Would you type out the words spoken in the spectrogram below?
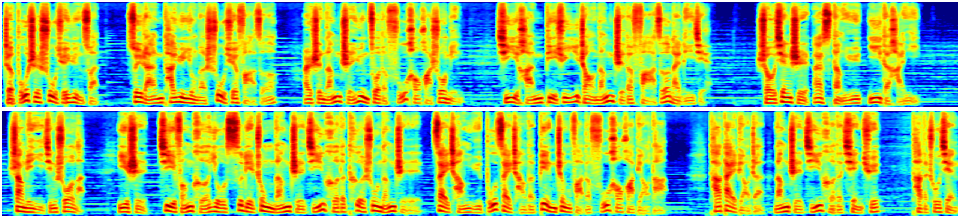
这不是数学运算，虽然它运用了数学法则，而是能指运作的符号化说明，其意涵必须依照能指的法则来理解。首先是 s 等于一的含义，上面已经说了。一是既缝合又撕裂重能指集合的特殊能指在场与不在场的辩证法的符号化表达，它代表着能指集合的欠缺，它的出现，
